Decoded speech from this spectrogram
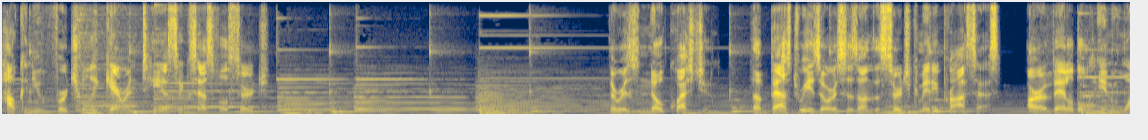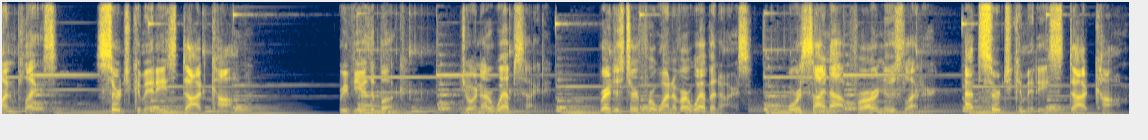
How can you virtually guarantee a successful search? There is no question the best resources on the search committee process are available in one place searchcommittees.com. Review the book, join our website, register for one of our webinars, or sign up for our newsletter at searchcommittees.com.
